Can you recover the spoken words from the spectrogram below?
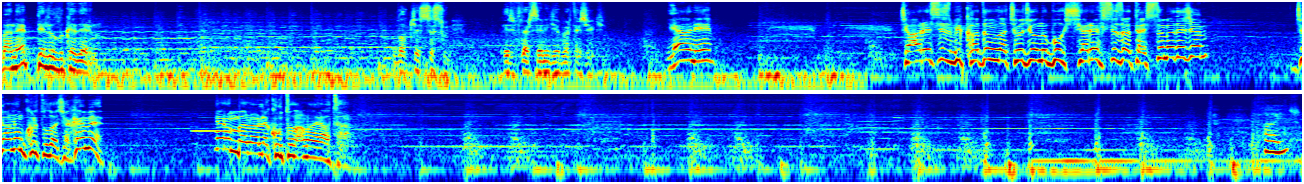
Ben hep delilik ederim. Ula kes sesini. Herifler seni gebertecek. Yani çaresiz bir kadınla çocuğunu bu şerefsize teslim edeceğim. Canım kurtulacak he mi? Yarın ben öyle kurtulan hayatı. Hayır.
